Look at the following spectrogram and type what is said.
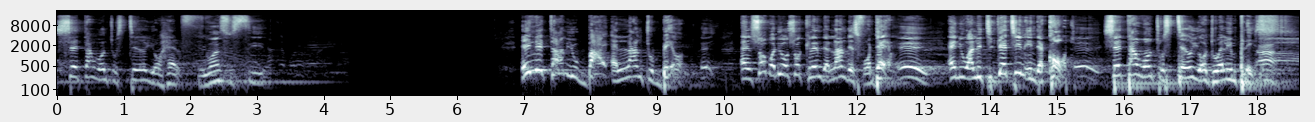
Satan wants to steal your health. He wants to steal. Anytime you buy a land to build, hey. and somebody also claim the land is for them, hey. and you are litigating in the court, hey. Satan wants to steal your dwelling place. Ah.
